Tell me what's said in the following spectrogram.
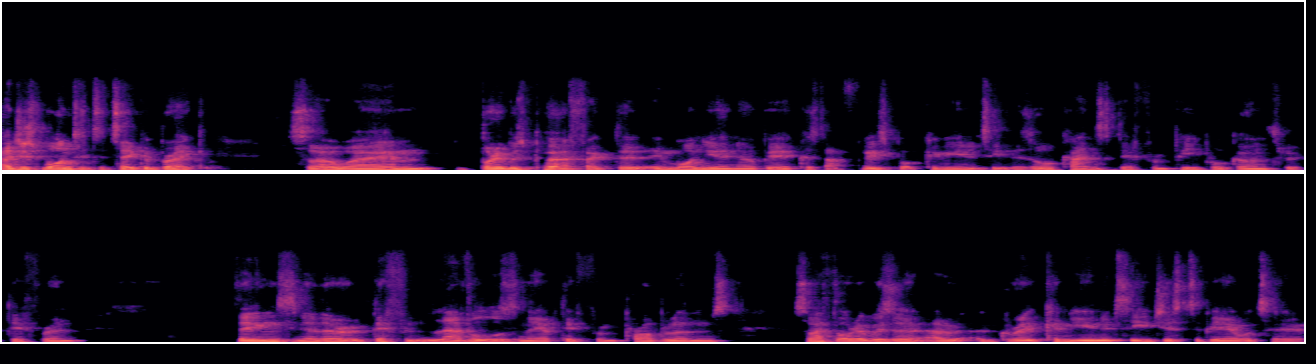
I just wanted to take a break. So, um, but it was perfect that in one year no beer because that Facebook community, there's all kinds of different people going through different things. You know, there are different levels and they have different problems so I thought it was a, a, a, great community just to be able to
